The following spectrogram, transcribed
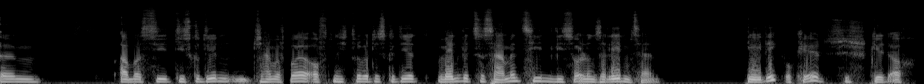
Ähm, aber sie diskutieren, das haben wir vorher oft nicht drüber diskutiert, wenn wir zusammenziehen, wie soll unser Leben sein? Ewig, okay, das geht auch,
